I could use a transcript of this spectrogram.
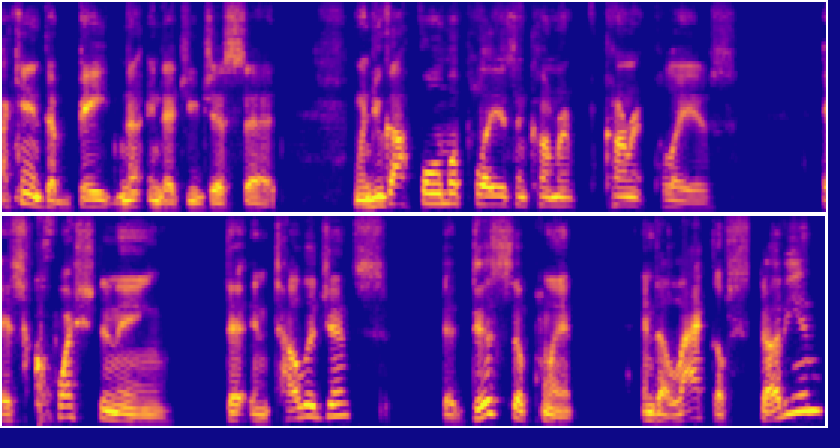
I can't debate nothing that you just said. When you got former players and current current players, it's questioning the intelligence, the discipline, and the lack of studying.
